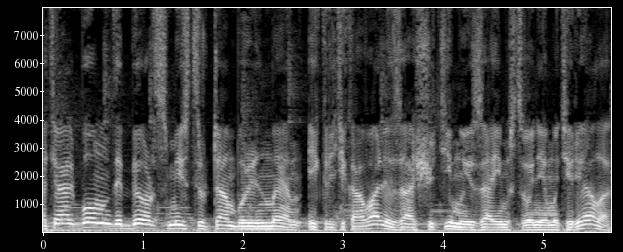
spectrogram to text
Хотя альбом «The Birds, Mr. Tambourine Man» и критиковали за ощутимые заимствования материала,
